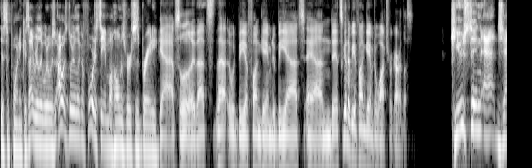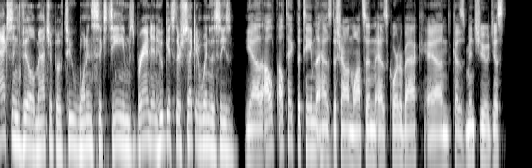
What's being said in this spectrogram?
disappointing because I really would have. Was I was really looking forward to seeing Mahomes versus Brady. Yeah, absolutely. That's that would be a fun game to be at, and it's going to be a fun game to watch regardless. Houston at Jacksonville, matchup of two one and six teams. Brandon, who gets their second win of the season? Yeah, I'll I'll take the team that has Deshaun Watson as quarterback, and because Minshew just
